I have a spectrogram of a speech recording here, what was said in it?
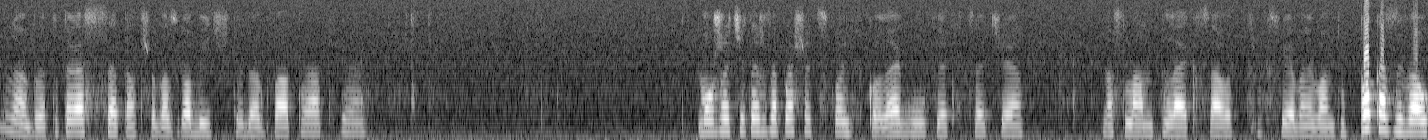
No dobra, to teraz seta trzeba zrobić. Tu na dwa trakcie. Możecie też zapraszać swoich kolegów, jak chcecie. Na Slamplexa. Przez chwilę będę wam tu pokazywał,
